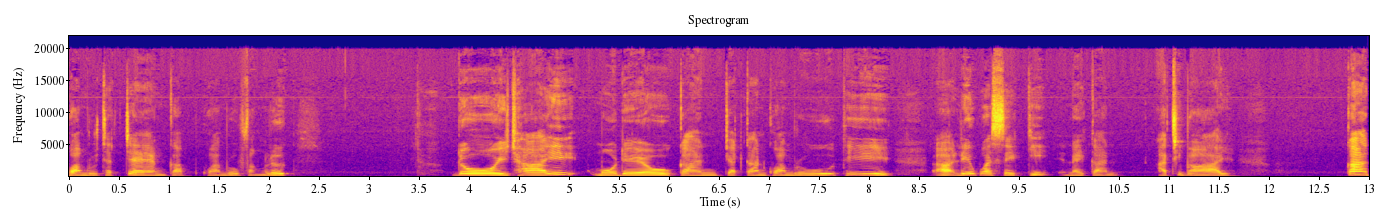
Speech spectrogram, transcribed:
ความรู้ชัดแจ้งกับความรู้ฝังลึก โดยใช้โมเดลการจัดการความรู้ที่ เรียกว่าเซกิในการอธิบาย การ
